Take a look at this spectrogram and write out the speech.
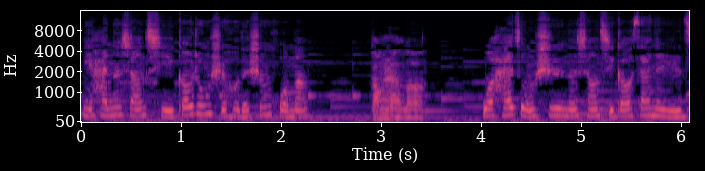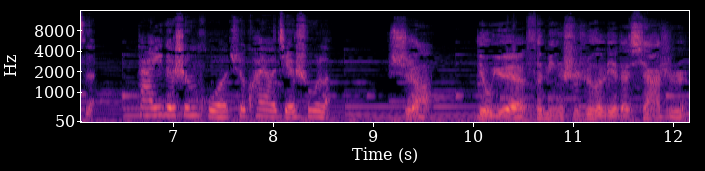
你还能想起高中时候的生活吗？当然了，我还总是能想起高三的日子，大一的生活却快要结束了。是啊，六月分明是热烈的夏日，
